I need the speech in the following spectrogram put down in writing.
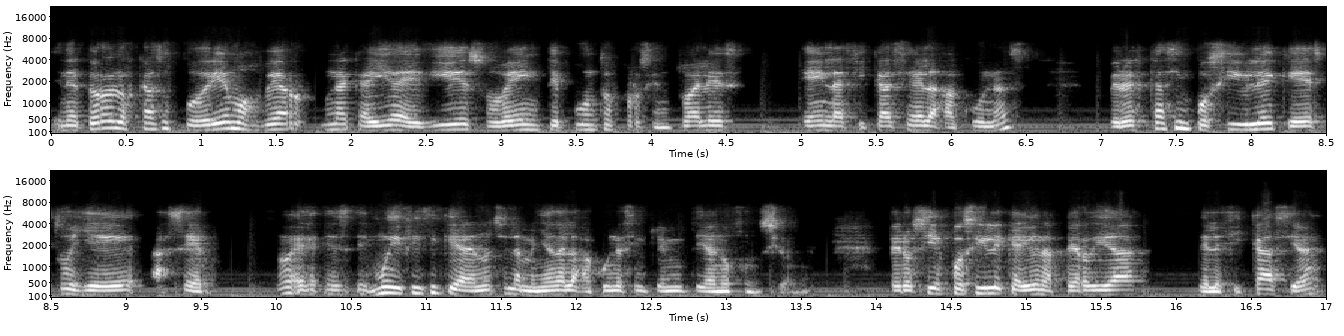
En el peor de los casos podríamos ver una caída de 10 o 20 puntos porcentuales en la eficacia de las vacunas, pero es casi imposible que esto llegue a cero. ¿no? Es, es, muy difícil que de la noche a la mañana las vacunas simplemente ya no funcionen, pero sí es posible que haya una pérdida de la eficacia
